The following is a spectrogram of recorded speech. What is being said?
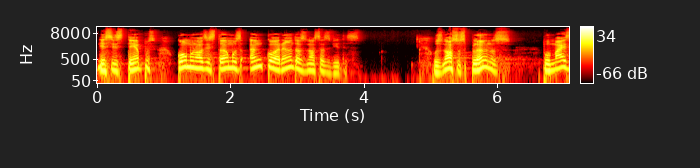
nesses tempos, como nós estamos ancorando as nossas vidas. Os nossos planos, por mais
